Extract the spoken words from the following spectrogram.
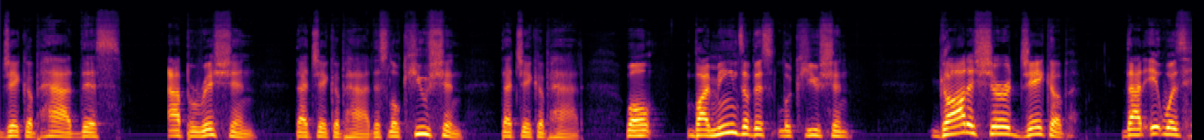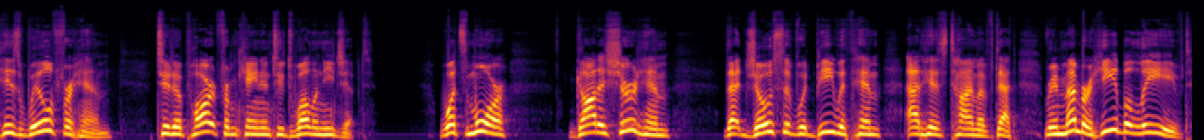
Jacob had, this apparition that Jacob had, this locution that Jacob had? Well, by means of this locution, God assured Jacob that it was his will for him to depart from Canaan to dwell in Egypt. What's more, God assured him that Joseph would be with him at his time of death. Remember, he believed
